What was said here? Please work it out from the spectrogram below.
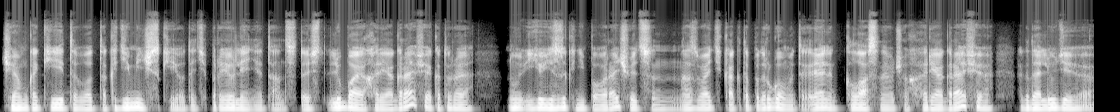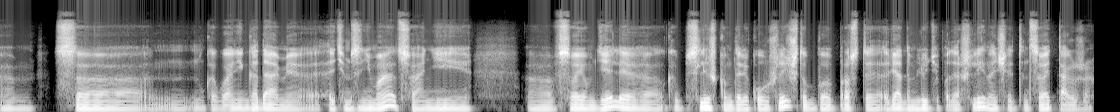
чем какие-то вот академические вот эти проявления танца. То есть любая хореография, которая ну, ее язык не поворачивается назвать как-то по-другому. Это реально классная очень хореография, когда люди эм, с, ну, как бы они годами этим занимаются, они э, в своем деле э, как бы слишком далеко ушли, чтобы просто рядом люди подошли и начали танцевать так же.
